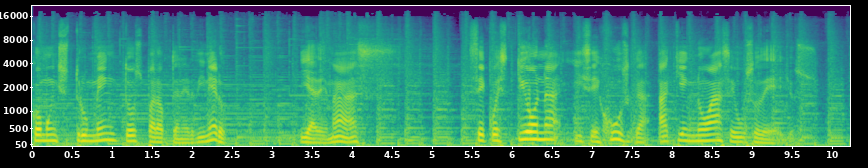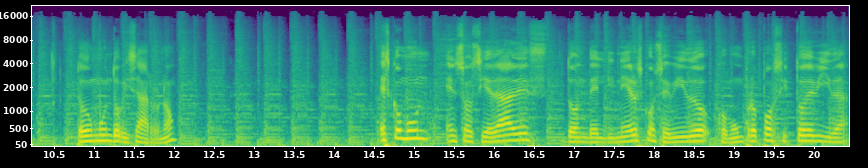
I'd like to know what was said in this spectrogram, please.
como instrumentos para obtener dinero. Y además, se cuestiona y se juzga a quien no hace uso de ellos. Todo un mundo bizarro, ¿no? Es común en sociedades donde el dinero es concebido como un propósito de vida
